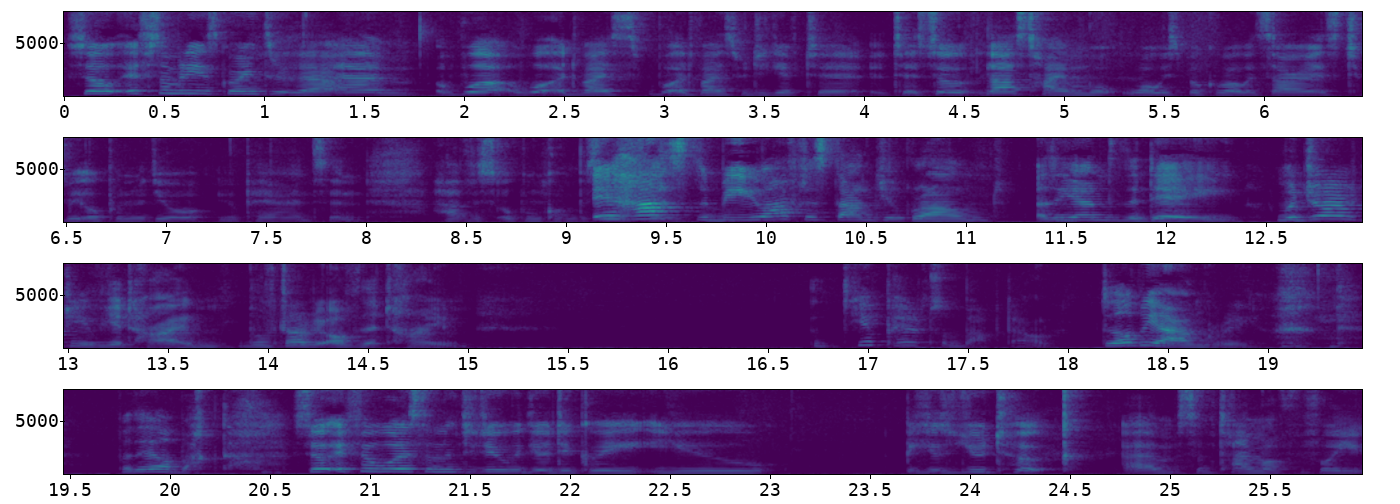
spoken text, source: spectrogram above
So if somebody is going through that, um, what what advice what advice would you give to, to so last time what, what we spoke about with Sarah is to be open with your, your parents and have this open conversation. It has to be. You have to stand your ground. At the end of the day, majority of your time, majority of the time, your parents will back down. They'll be angry, but they'll back down. So if it was something to do with your degree, you because you took um, some time off before you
